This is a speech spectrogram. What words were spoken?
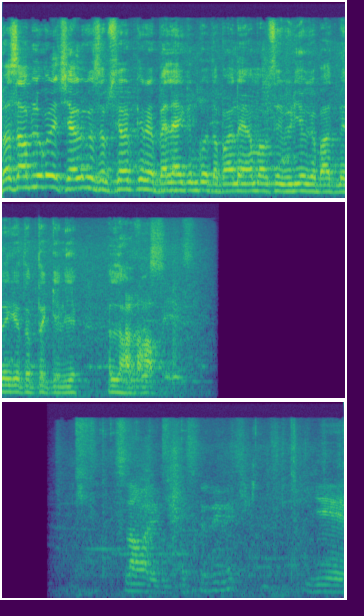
बस आप लोगों ने चैनल को सब्सक्राइब करें बेल आइकन को दबाना है। हम आपसे वीडियो के बाद मिलेंगे तब तक के लिए अल्लाह हाफ़िज़। अस्सलाम वालेकुम। ये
